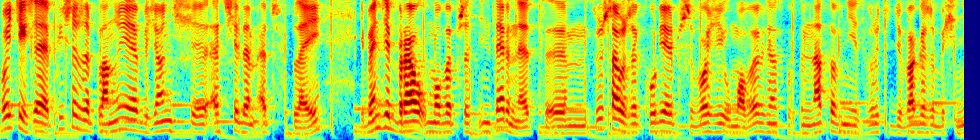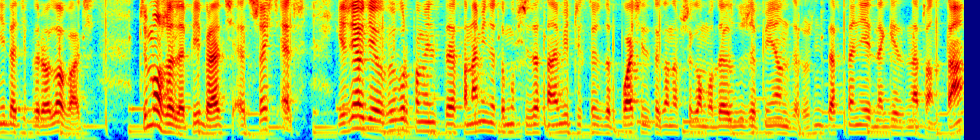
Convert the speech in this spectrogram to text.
Wojciech Zie pisze, że planuje wziąć e, S7 Edge w Play i będzie brał umowę przez internet. Słyszał, że kurier przywozi umowę, w związku z tym na co w niej zwrócić uwagę, żeby się nie dać wyrolować. Czy może lepiej brać S6 Edge? Jeżeli chodzi o wybór pomiędzy telefonami, no to musisz zastanowić, czy chcesz dopłacić do tego nowszego modelu duże pieniądze. Różnica w cenie jednak jest znacząca.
